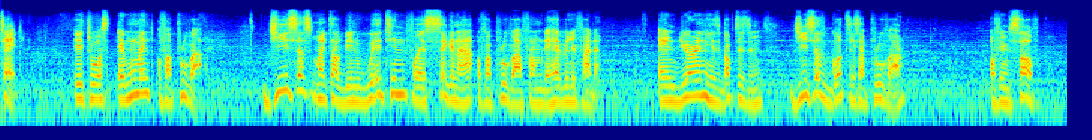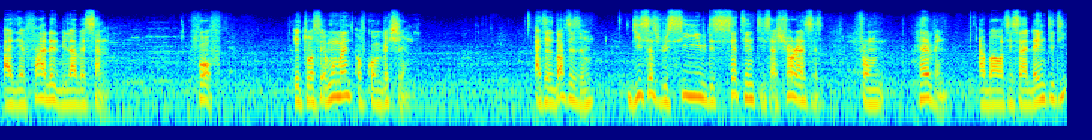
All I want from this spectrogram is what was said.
Third, it was a moment of approval. Jesus might have been waiting for a signal of approval from the Heavenly Father. And during his baptism, Jesus got his approval of himself as the Father's beloved Son. Fourth, it was a moment of conviction. At his baptism, Jesus received certainties, assurances from heaven about his identity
